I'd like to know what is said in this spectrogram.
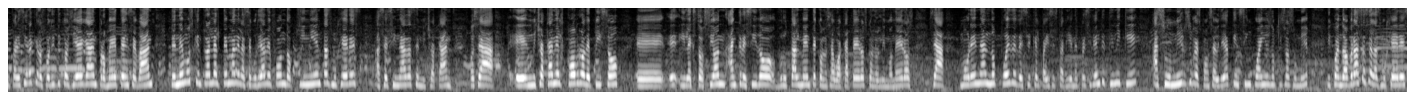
Y pareciera que los políticos llegan, prometen, se van. Tenemos que entrarle al tema de la seguridad de fondo. 500 mujeres asesinadas en Michoacán. O sea, en Michoacán el cobro de piso eh, eh, y la extorsión han crecido brutalmente con los aguacateros, con los limoneros. O sea, Morena no puede decir que el país está bien. El presidente tiene que asumir su responsabilidad que en cinco años no quiso asumir. Y cuando abrazas a las mujeres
